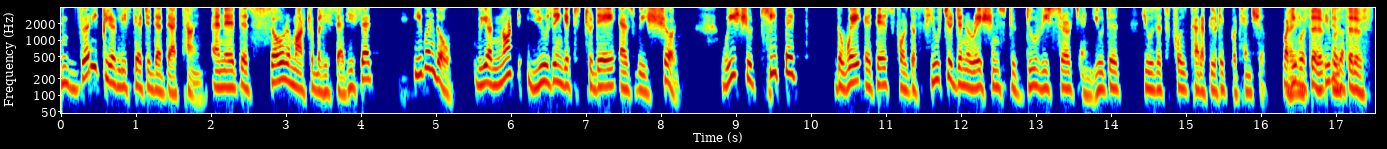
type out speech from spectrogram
very clearly stated at that time, and it is so remarkable. He said, he said even though we are not using it today as we should, we should keep it the way it is for the future generations to do research and use it, use its full therapeutic potential. But right. he was, instead of, was instead a, of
